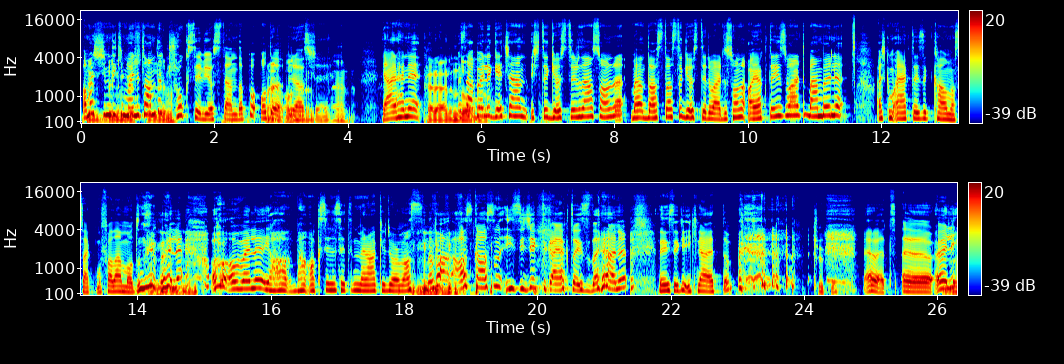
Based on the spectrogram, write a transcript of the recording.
Ama Ben- şimdiki benim manitam da çok seviyor stand-up'ı. O da Ha, o biraz da- şey. aynen. Yani hani Kararında Mesela olmalı. böyle geçen işte gösteriden sonra ben Dastas'ta gösteri vardı. Sonra ayaktayız vardı. Ben böyle "Cık, aşkım ayaktayız kalmasak mı falan modundayım böyle. o, o böyle ya ben Aksel'in setini merak ediyorum aslında. falan. Az kalsın izleyecektik ayaktayız da yani. Neyse ki ikna ettim. Çok iyi. Evet. Ee, öyle ilk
